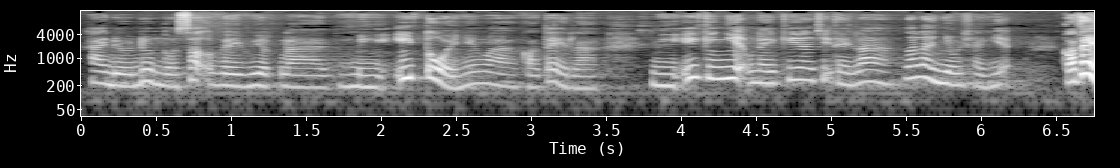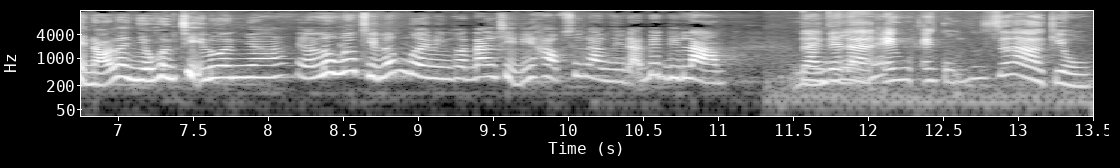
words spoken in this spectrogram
Hai đứa đừng có sợ về việc là mình ít tuổi nhưng mà có thể là mình ít kinh nghiệm này kia, chị thấy là rất là nhiều trải nghiệm. Có thể nói là nhiều hơn chị luôn nha. Lúc lớp 9 lớp 10 mình còn đang chỉ đi học chứ làm gì đã biết đi làm đấy Làm gì nên là em em cũng rất là kiểu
